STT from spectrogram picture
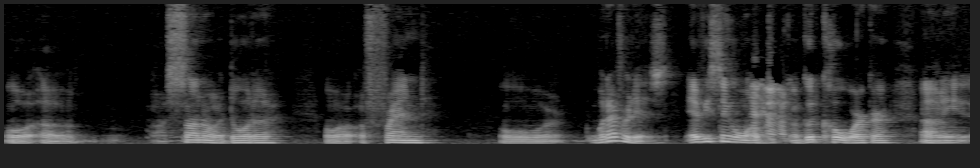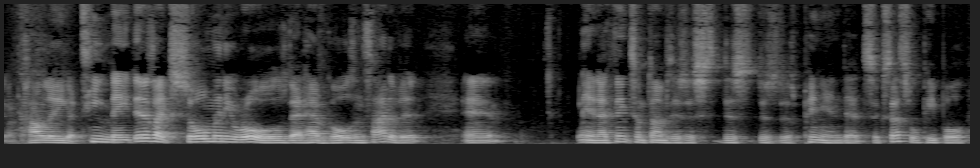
or a, a son or a daughter, or a friend, or whatever it is. Every single one, a, a good coworker, I mean, a colleague, a teammate. There's like so many roles that have goals inside of it, and and I think sometimes there's this this this, this opinion that successful people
